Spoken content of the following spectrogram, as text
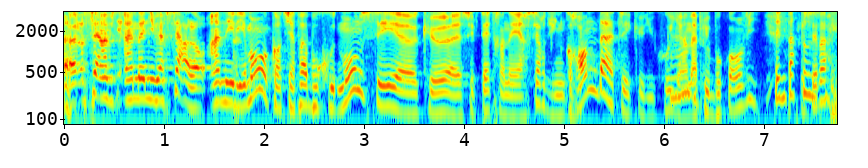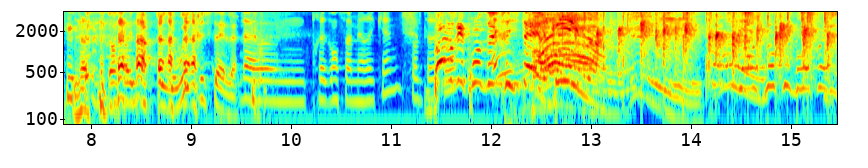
Alors, c'est un, anniversaire. Alors, un élément, quand il n'y a pas beaucoup de monde, c'est euh, que euh, c'est peut-être un anniversaire d'une grande date et que du coup, il n'y en a plus beaucoup envie. C'est une partouze. pas. Dans une partouze. Oui, Christelle. La euh, présence américaine sur le Bonne territoire. réponse de Christelle. Bim Tu manges beaucoup de brocoli.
